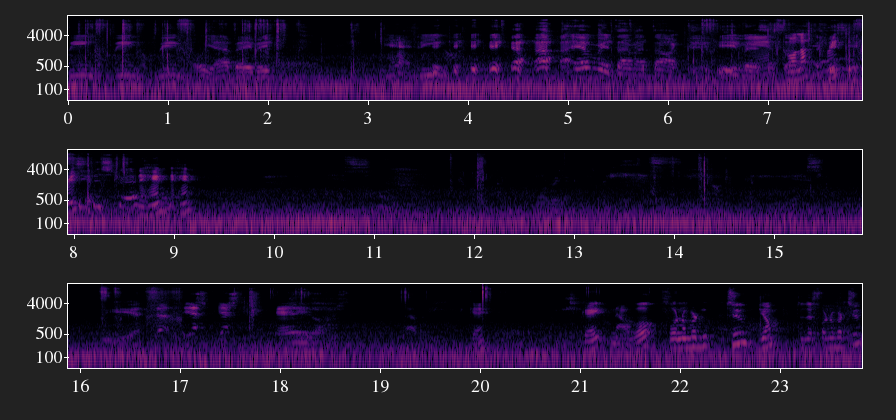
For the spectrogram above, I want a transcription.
bingo, bingo, bingo. Oh yeah, baby. Yes, bingo. Every time I talk, he Yes, messes hold up. freeze, freeze. The hand, the hand. Yes. Yes, yes, yes. There you go. That way. Okay. Okay, now go. For number two, jump to the for number two.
